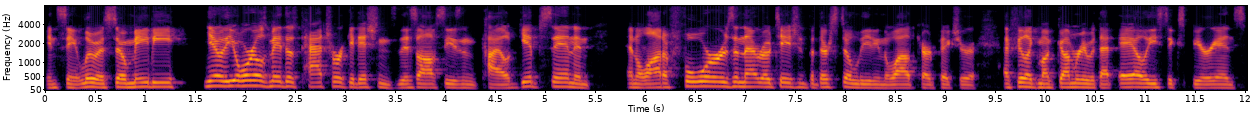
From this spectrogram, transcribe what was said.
in St. Louis. So maybe you know the Orioles made those patchwork additions this offseason. Kyle Gibson and and a lot of fours in that rotation, but they're still leading the wild card picture. I feel like Montgomery with that AL East experience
